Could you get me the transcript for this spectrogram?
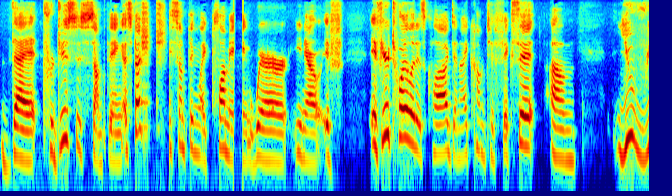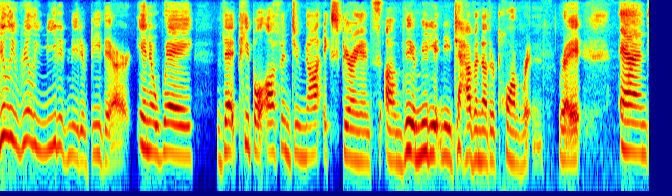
that produces something, especially something like plumbing, where you know if if your toilet is clogged and I come to fix it, um, you really really needed me to be there in a way that people often do not experience um, the immediate need to have another poem written, right? And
